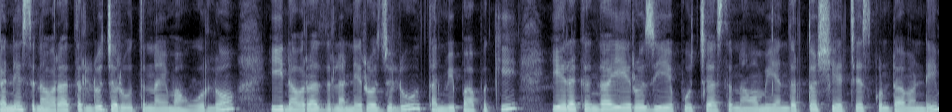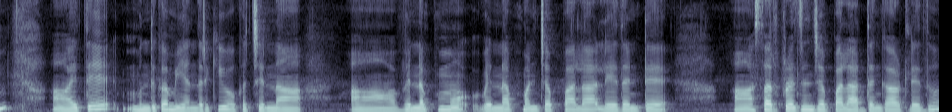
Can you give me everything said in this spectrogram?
గణేష్ నవరాత్రులు జరుగుతున్నాయి మా ఊర్లో. ఈ నవరాత్రులు అన్ని రోజులు తన్వి పాపకి ఏ రకంగా ఏ రోజు ఏ పూజ చేస్తున్నామో మీ అందరితో షేర్ చేసుకుంటామండి. అయితే ముందుగా మీ అందరికీ ఒక చిన్న విన్నపము విన్నపమని చెప్పాలా? లేదంటే సర్ప్రైజ్ అని చెప్పాలో? అర్థం కావట్లేదు.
